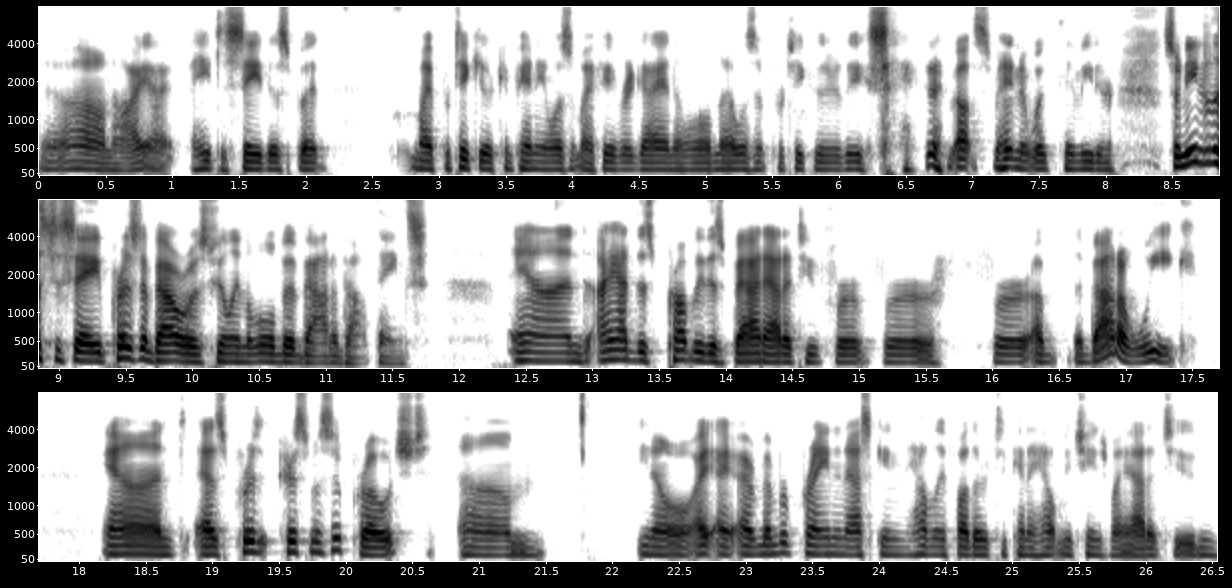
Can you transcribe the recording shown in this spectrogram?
don't know. I, I hate to say this, but my particular companion wasn't my favorite guy in the world, and I wasn't particularly excited about spending it with him either. So, needless to say, President Bauer was feeling a little bit bad about things, and I had this probably this bad attitude for for for a, about a week. And as Christmas approached, um, you know, I, I remember praying and asking Heavenly Father to kind of help me change my attitude, and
